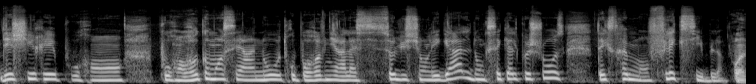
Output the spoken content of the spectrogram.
déchirer pour en, pour en recommencer un autre ou pour revenir à la solution légale. Donc c'est quelque chose d'extrêmement flexible. Ouais.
